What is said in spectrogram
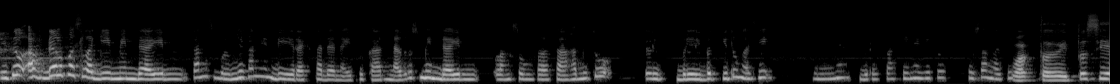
Itu Afdal pas lagi mindahin kan sebelumnya kan yang di reksadana itu kan. Nah, terus mindahin langsung ke saham itu li- berlibet gitu nggak sih? Ininya birokrasinya gitu. Susah nggak sih? Waktu itu sih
